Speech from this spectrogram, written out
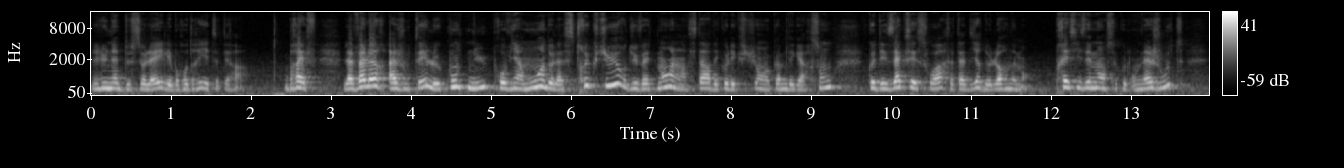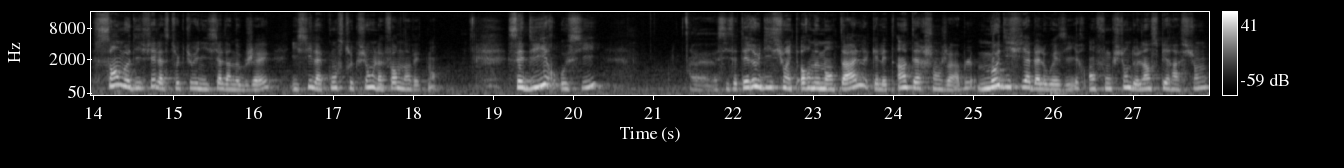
les lunettes de soleil, les broderies, etc. Bref, la valeur ajoutée, le contenu, provient moins de la structure du vêtement, à l'instar des collections comme des garçons, que des accessoires, c'est-à-dire de l'ornement. Précisément ce que l'on ajoute sans modifier la structure initiale d'un objet, ici la construction ou la forme d'un vêtement. C'est dire aussi, euh, si cette érudition est ornementale, qu'elle est interchangeable, modifiable à loisir en fonction de l'inspiration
